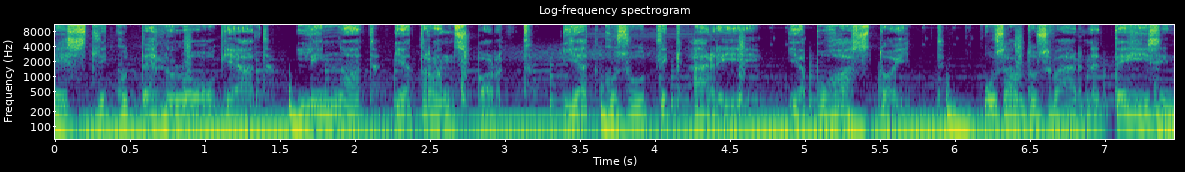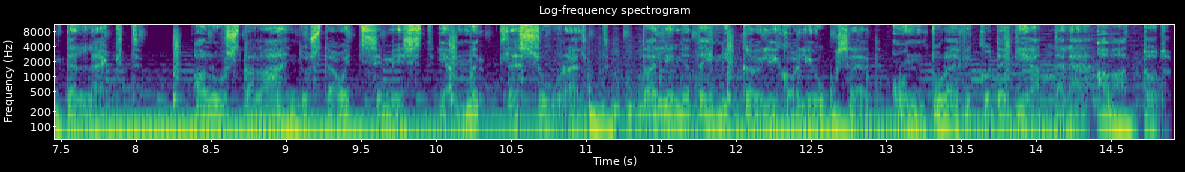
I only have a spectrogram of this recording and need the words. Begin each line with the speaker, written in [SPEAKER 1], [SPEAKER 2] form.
[SPEAKER 1] kestlikud tehnoloogiad, linnad ja transport, jätkusuutlik äri ja puhas toit, usaldusväärne tehisintellekt. alusta lahenduste otsimist ja mõtle suurelt. Tallinna Tehnikaülikooli uksed on tulevikutegijatele avatud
